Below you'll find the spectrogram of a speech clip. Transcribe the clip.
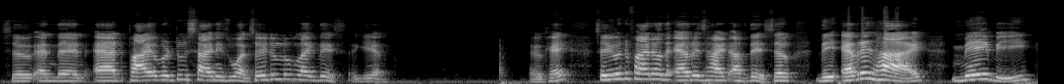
So, and then add pi over 2, sine is 1. So it will look like this again. Okay, so you want to find out the average height of this. So the average height may be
